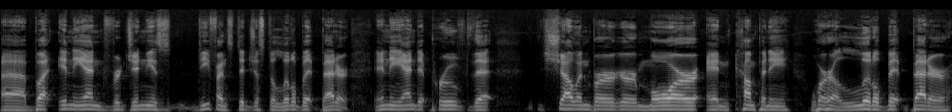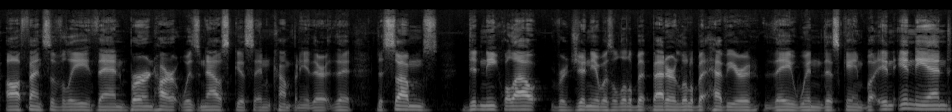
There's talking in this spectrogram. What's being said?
Uh, but in the end, Virginia's defense did just a little bit better. In the end, it proved that Shellenberger, Moore, and company were a little bit better offensively than Bernhardt, Wisnauskas, and company. The the sums didn't equal out. Virginia was a little bit better, a little bit heavier. They win this game. But in, in the end,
